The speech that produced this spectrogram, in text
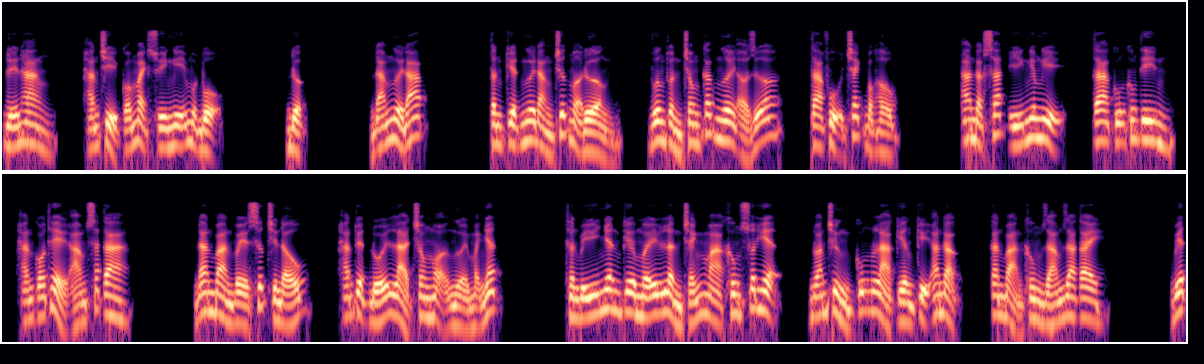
đến hang, hắn chỉ có mạch suy nghĩ một bộ. Được. Đám người đáp. Tần Kiệt ngươi đằng trước mở đường, Vương Thuần trong các ngươi ở giữa, ta phụ trách bọc hầu. An đặc sát ý nghiêm nghị, ta cũng không tin, hắn có thể ám sát ta. Đan bàn về sức chiến đấu, hắn tuyệt đối là trong mọi người mạnh nhất. Thần bí nhân kia mấy lần tránh mà không xuất hiện, đoán chừng cũng là kiêng kỵ an đặc, căn bản không dám ra tay. Biết.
